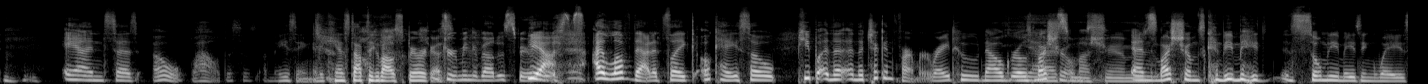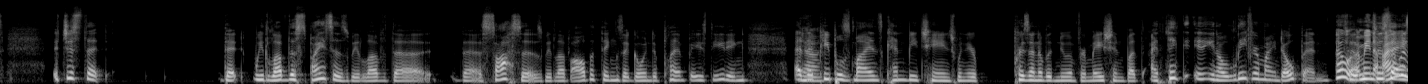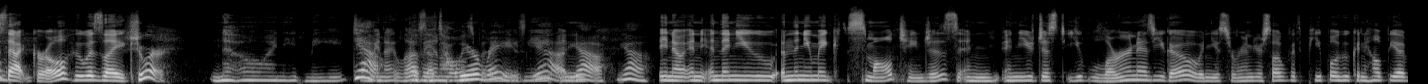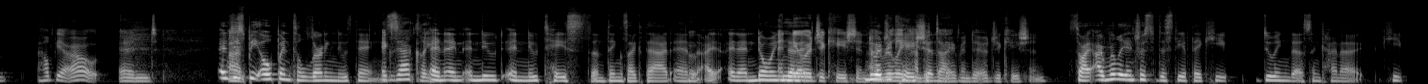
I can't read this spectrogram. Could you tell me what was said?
and says, "Oh wow, this is amazing!" And he can't stop thinking about asparagus. Dreaming about asparagus. Yeah, I love that. It's like okay, so people and the and the chicken farmer, right, who now grows Yes, mushrooms, mushrooms. and mushrooms can be made in so many amazing ways. It's just that that we love the spices, we love the the sauces. We love all the things that go into plant based eating, and Yeah. that people's minds can be changed when you're presented with new information. But I think you know, leave your mind open. Oh, to- I mean, I was that girl who was like, Sure. no, I need meat. Yeah, I mean, I love that's animals. how we were but I need raised. Yeah, And, yeah, yeah. You know, and, and then you and then you make small changes and and you just you learn as you go and you surround yourself with people who can help you help you out and and just be open to learning new things Exactly. and and, and new and new tastes and things like that and I and, and knowing and that new education. new I really had to education. dive into education. so I, I'm really interested to see if they keep doing this and kind of keep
